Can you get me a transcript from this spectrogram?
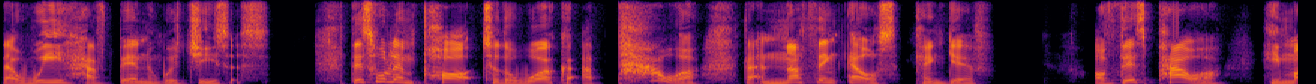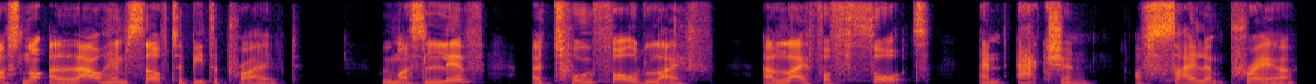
that we have been with Jesus. This will impart to the worker a power that nothing else can give. Of this power, he must not allow himself to be deprived. We must live a twofold life a life of thought and action of silent prayer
